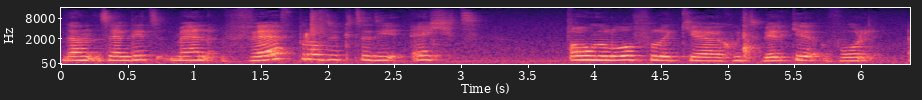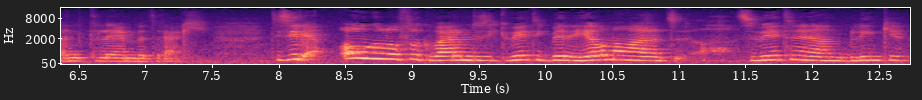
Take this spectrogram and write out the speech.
dan zijn dit mijn 5 producten die echt ongelooflijk goed werken voor een klein bedrag. Het is hier ongelooflijk warm, dus ik weet, ik ben helemaal aan het zweten en aan het blinken.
